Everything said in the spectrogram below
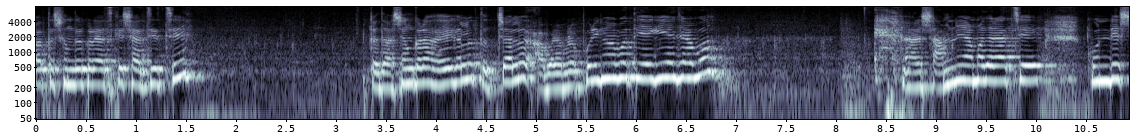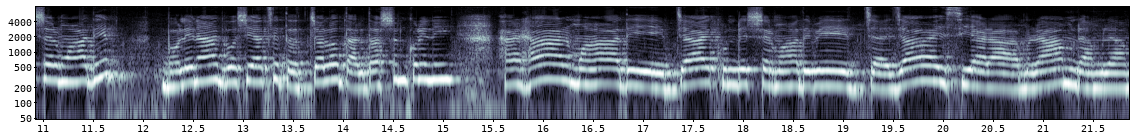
কত সুন্দর করে আজকে সাজিয়েছে। তো দর্শন করা হয়ে গেল, তো চলো আবার আমরা পরিক্রমাপতি এগিয়ে যাব। আর সামনে আমাদের আছে কুণ্ডেশ্বর মহাদেব, ভোলেনাথ বসে আছে, তো চলো তার দর্শন করে নিই। হার হার মহাদেব, জয় কুণ্ডেশ্বর মহাদেবের, জয় জয় সিয়া রাম রাম রাম রাম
